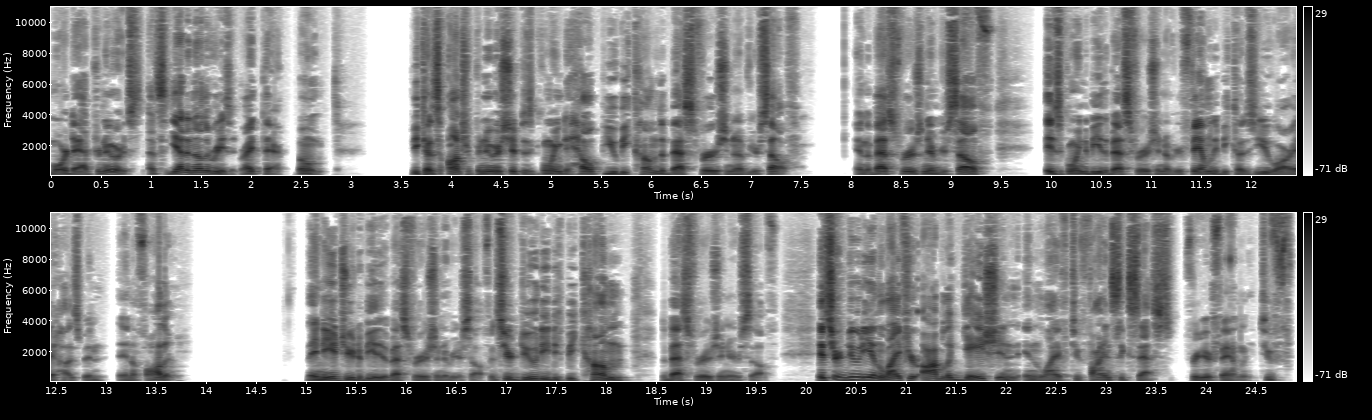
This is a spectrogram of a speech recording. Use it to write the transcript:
more dadpreneurs. That's yet another reason right there. Boom. Because entrepreneurship is going to help you become the best version of yourself. And the best version of yourself is going to be the best version of your family because you are a husband and a father. They need you to be the best version of yourself. It's your duty to become the best version of yourself. It's your duty in life, your obligation in life to find success for your family, to f-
